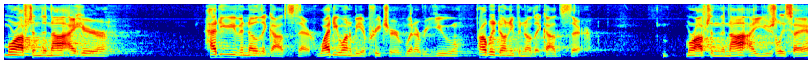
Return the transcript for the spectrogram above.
more often than not, I hear, How do you even know that God's there? Why do you want to be a preacher whenever you probably don't even know that God's there? More often than not, I usually say,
